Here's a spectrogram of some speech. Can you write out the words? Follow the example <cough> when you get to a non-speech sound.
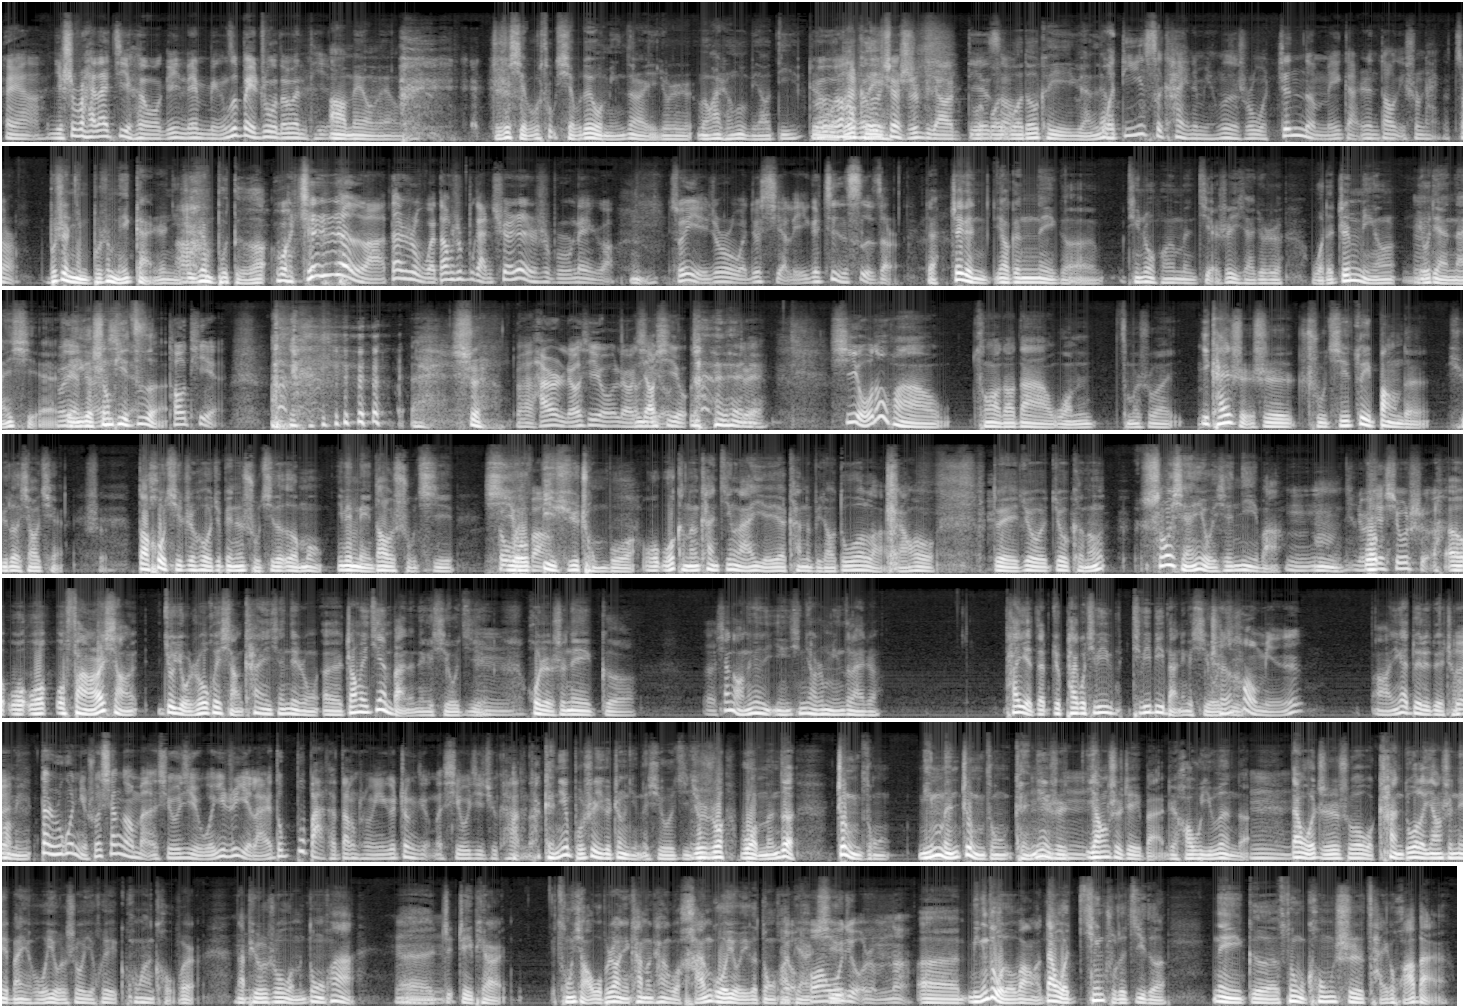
哎呀，你是不是还在记恨我给你那名字备注的问题啊？没有没有没有，<laughs> 只是写不出写不对我名字而已，就是文化程度比较低，这文化程度确实比较低，我我都可以原谅。我第一次看你这名字的时候，我真的没敢认到底是哪个字儿。不是你不是没敢认，你是认不得。<laughs> 我真认了，但是我当时不敢确认是不是那个，嗯，所以就是我就写了一个近似字儿。对，这个要跟那个听众朋友们解释一下，就是。我的真名有点难写，是一个生僻字，饕餮。<laughs> 哎，是，对，还是聊西游，聊聊西游。<laughs> 对对，西游的话，从小到大，我们怎么说？一开始是暑期最棒的娱乐消遣，是到后期之后就变成暑期的噩梦，因为每到暑期，西游必须重播。我我可能看金兰爷爷看的比较多了，然后，对，就就可能。稍显有一些腻吧，嗯嗯，有一些羞涩。呃，我我我反而想，就有时候会想看一些那种呃张卫健版的那个《西游记》，或者是那个呃香港那个影星叫什么名字来着？他也在就拍过 T V T V B 版那个《西游记》。陈浩民啊，应该对对对，陈浩民。但如果你说香港版的《西游记》，我一直以来都不把它当成一个正经的《西游记》去看的。它肯定不是一个正经的《西游记》，就是说我们的正宗。名门正宗肯定是央视这一版，这毫无疑问的。嗯，但我只是说，我看多了央视那版以后，我有的时候也会换换口味儿。那譬如说，我们动画，呃，这这片儿，从小我不知道你看没看过，韩国有一个动画片，黄五九什么的，呃，名字我都忘了，但我清楚的记得，那个孙悟空是踩个滑板。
